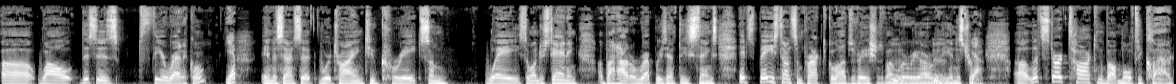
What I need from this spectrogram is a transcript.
uh, while this is theoretical. Yep. In the sense that we're trying to create some way, some understanding about how to represent these things. It's based on some practical observations about mm. where we are with mm. the industry. Yeah. Uh, let's start talking about multi-cloud.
